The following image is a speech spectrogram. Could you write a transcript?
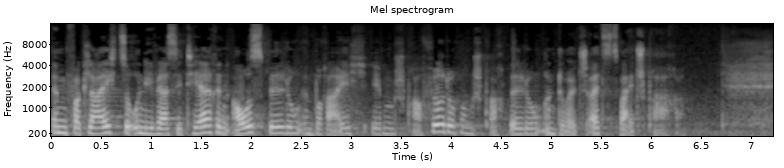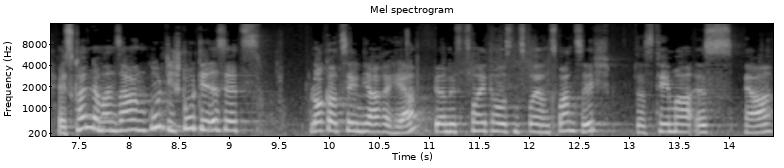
im Vergleich zur universitären Ausbildung im Bereich eben Sprachförderung, Sprachbildung und Deutsch als Zweitsprache. Jetzt könnte man sagen, gut, die Studie ist jetzt locker zehn Jahre her. Wir haben jetzt 2022. Das Thema ist ja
